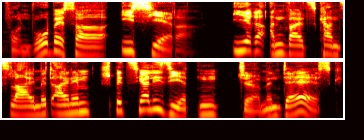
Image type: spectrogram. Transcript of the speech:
Von wo besser Isiera, Ihre Anwaltskanzlei mit einem spezialisierten German Desk.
